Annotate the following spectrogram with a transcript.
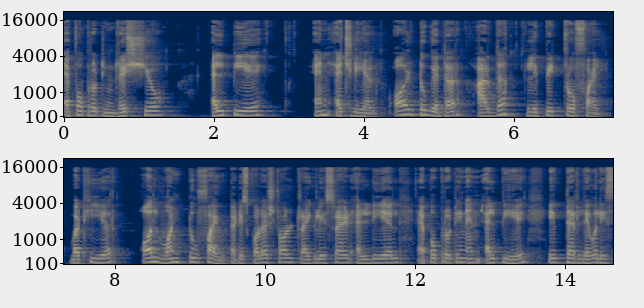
apoprotein ratio, LPA and HDL all together are the lipid profile. But here all 1 to 5 that is cholesterol triglyceride ldl apoprotein and lpa if their level is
